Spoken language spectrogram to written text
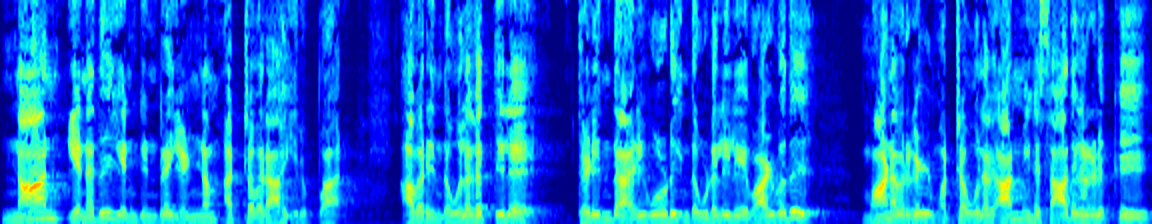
நான் எனது என்கின்ற எண்ணம் அற்றவராக இருப்பார். அவர் இந்த உலகத்திலே தெளிந்த அறிவோடு இந்த உடலிலே வாழ்வது மாணவர்கள் மற்ற உலக ஆன்மீக சாதகர்களுக்கு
